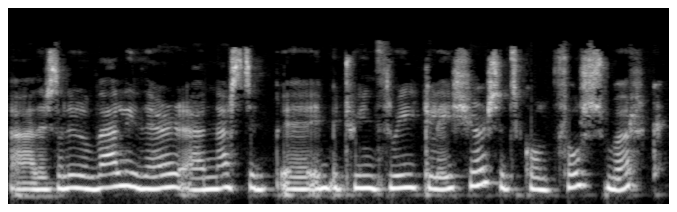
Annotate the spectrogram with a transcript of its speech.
Uh, there's a little valley there, uh, nested in between three glaciers. It's called Þórsmörk.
